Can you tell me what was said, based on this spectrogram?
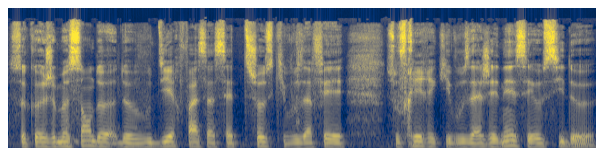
ce que je me sens de, de vous dire face à cette chose qui vous a fait souffrir et qui vous a gêné, c'est aussi de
